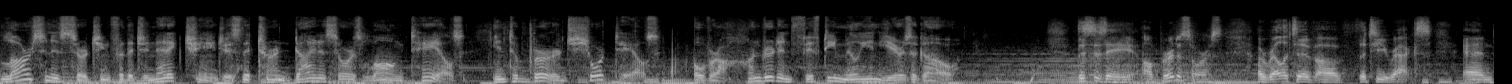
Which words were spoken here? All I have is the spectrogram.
Larsson is searching for the genetic changes that turn dinosaurs' long tails into birds' short tails over 150 million years ago. This is a Albertosaurus, a relative of the T-Rex. And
